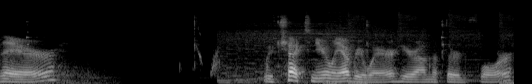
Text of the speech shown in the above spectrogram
there. We've checked nearly everywhere here on the third floor.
